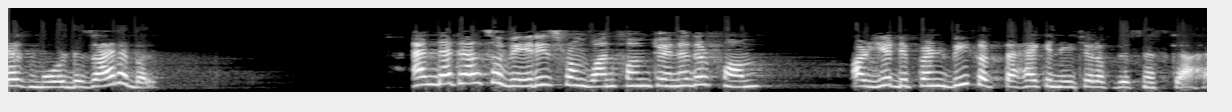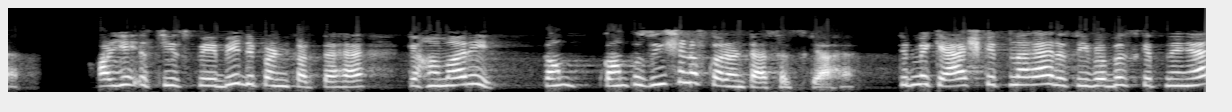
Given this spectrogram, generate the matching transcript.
is more desirable and that also varies from one firm to another firm اور یہ ڈپینڈ بھی کرتا ہے کہ نیچر آف بزنس کیا ہے اور یہ اس چیز پہ بھی ڈپینڈ کرتا ہے کہ ہماری کمپوزیشن آف کرنٹ ایسٹ کیا ہے جن میں کیش کتنا ہے ریسیویبلس کتنے ہیں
